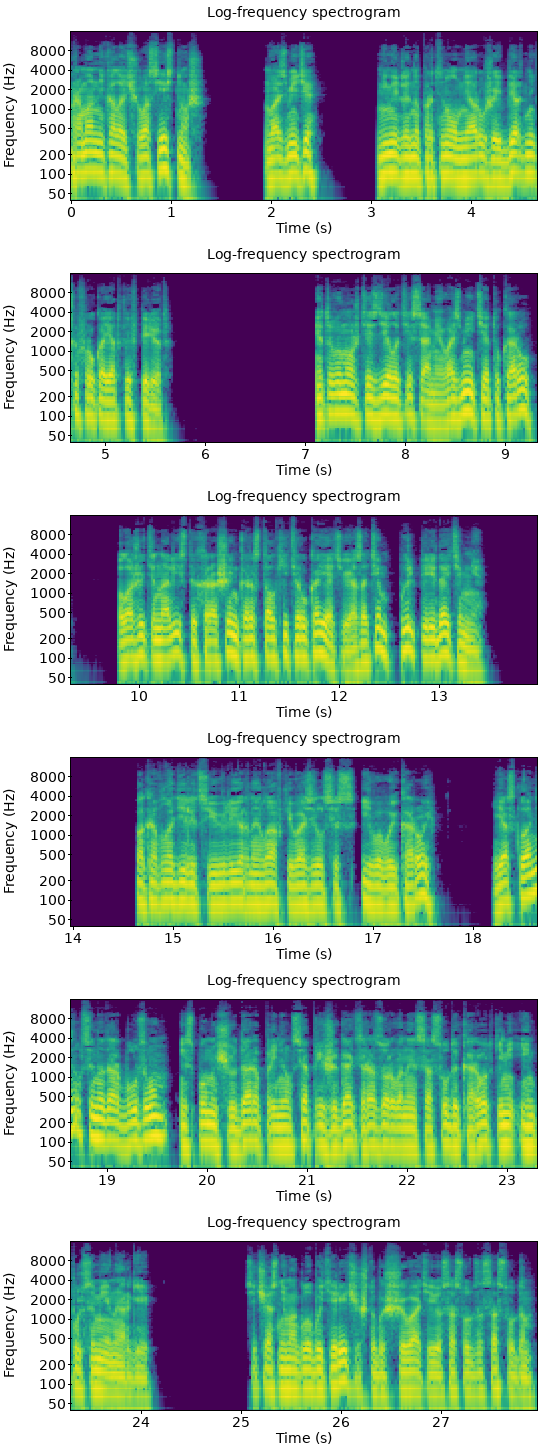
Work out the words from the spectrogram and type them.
«Роман Николаевич, у вас есть нож?» «Возьмите», Немедленно протянул мне оружие Бердников рукояткой вперед. Это вы можете сделать и сами. Возьмите эту кору, положите на лист и хорошенько растолките рукоятью, а затем пыль передайте мне. Пока владелец ювелирной лавки возился с ивовой корой, я склонился над Арбузовым и с помощью удара принялся прижигать разорванные сосуды короткими импульсами энергии. Сейчас не могло быть и речи, чтобы сшивать ее сосуд за сосудом.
